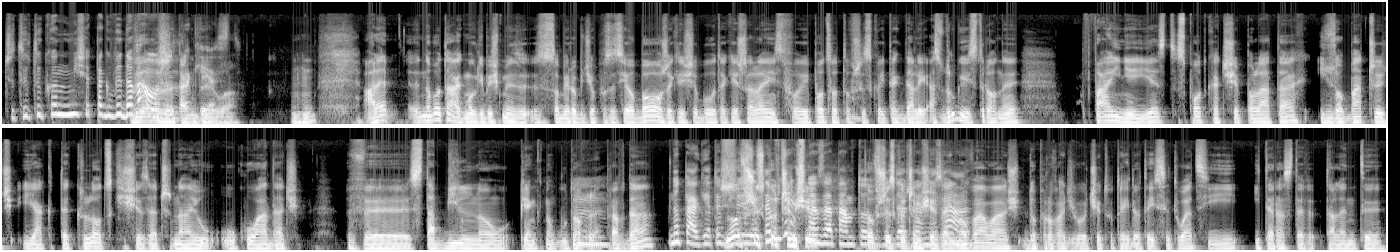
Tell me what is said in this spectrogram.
czy ty, tylko mi się tak wydawało, Że że, tak tak było. jest. Mhm. Ale, no bo tak, moglibyśmy sobie robić opozycję, o Boże, kiedyś to było takie szaleństwo i po co to wszystko i tak dalej, a z drugiej strony fajniej jest spotkać się po latach i zobaczyć, jak te klocki się zaczynają układać w stabilną, piękną budowlę, prawda? No tak, ja też No, jestem czym się, za tamto to wszystko, czym się tak. zajmowałaś, doprowadziło cię tutaj do tej sytuacji i teraz te talenty,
